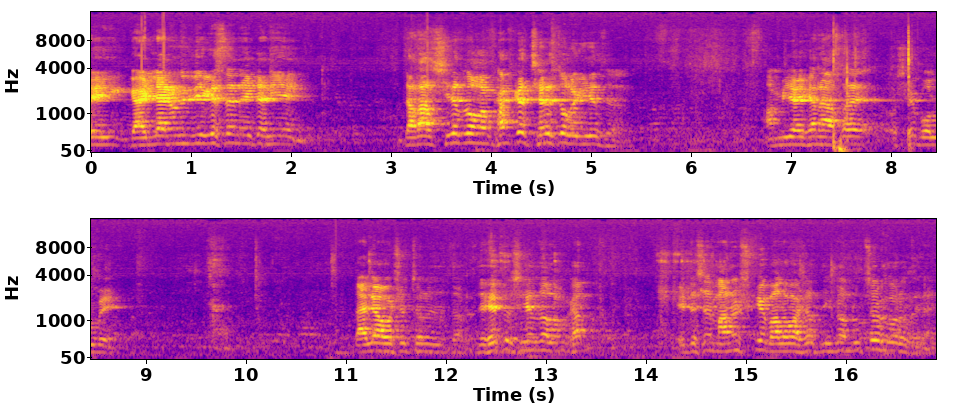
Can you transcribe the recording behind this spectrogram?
এই গাইডলাইন উনি দিয়ে গেছেন, এইটা নিয়ে। যারা সিরাজুল আলম খানকে ছেড়ে চলে গিয়েছেন আমি এখানে আছে সে বলবে। তাইলে অবশ্যই চলে যেতে হবে। যেহেতু সিরাজ আলম খান এই দেশের মানুষকে ভালোবাসার জীবন উৎসর্গ করেছিলেন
